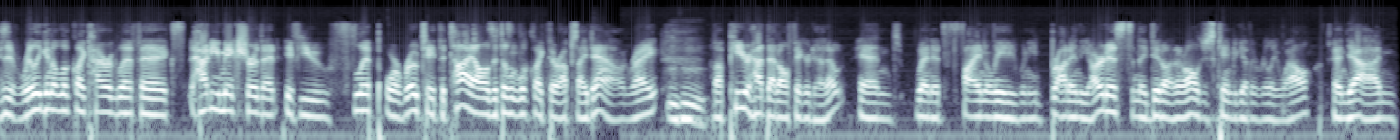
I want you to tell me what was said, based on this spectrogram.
is it really going to look like hieroglyphics? How do you make sure that if you flip or rotate the tiles, it doesn't look like they're upside down, right? Mm-hmm. Uh, Peter had that all figured out, and when it finally, when he brought in the artists and they did it, it all just came together really well. And yeah, I'm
